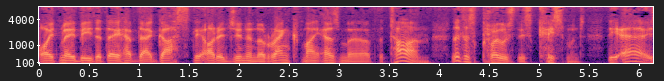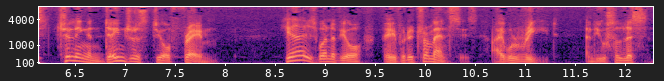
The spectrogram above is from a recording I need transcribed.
or it may be that they have their ghastly origin in the rank miasma of the tarn. Let us close this casement. The air is chilling and dangerous to your frame. Here is one of your favourite romances. I will read, and you shall listen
